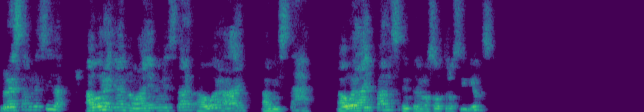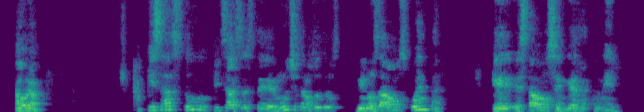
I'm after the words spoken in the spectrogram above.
restablecida. Ahora ya no hay enemistad, ahora hay amistad. Ahora hay paz entre nosotros y Dios. Ahora, quizás tú, quizás este, muchos de nosotros ni nos dábamos cuenta que estábamos en guerra con Él.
